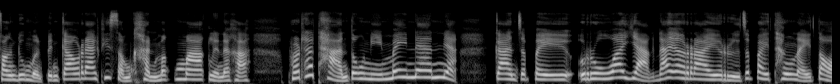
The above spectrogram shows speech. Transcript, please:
ฟังดูเหมือนเป็นก้าวแรกที่สำคัญมาก ๆ เลยนะคะ เพราะถ้าฐานตรงนี้ไม่แน่นเนี่ย การจะไปรู้ว่าอยากได้อะไรหรือจะไปทางไหนต่อ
